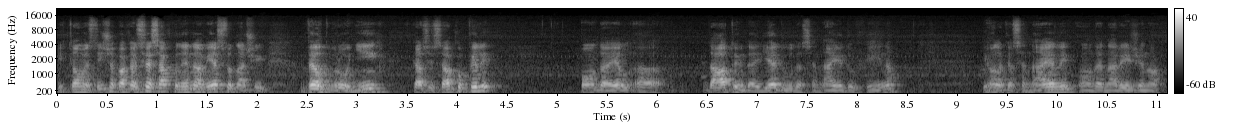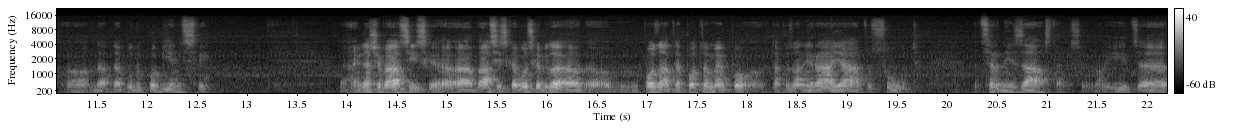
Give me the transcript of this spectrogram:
i tome slično. Pa kad sve sakupili na jedno mjesto, znači velik broj njih, kad su sakupili, onda je e, dato im da jedu, da se najedu fino, I onda kad se najeli, onda je naređeno da, da budu pobijeni svi. A inače, basijska, basijska vojska bila poznata po tome po takozvani rajatu sud, crne zastave su imali. I e,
